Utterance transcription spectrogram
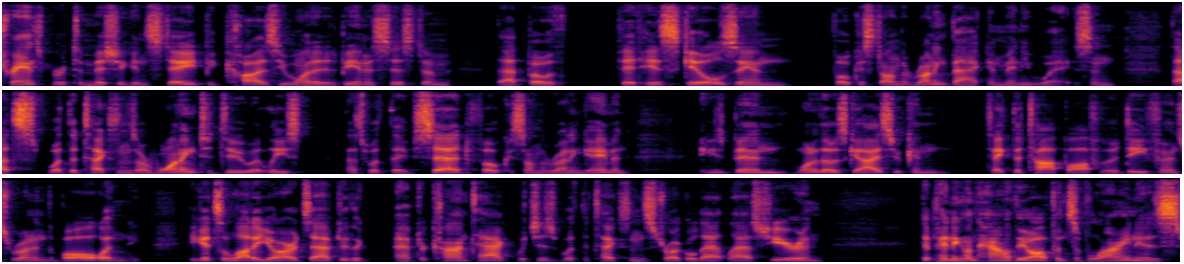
transferred to Michigan State because he wanted to be in a system that both fit his skills and focused on the running back in many ways. And that's what the Texans are wanting to do. At least that's what they've said focus on the running game. And he's been one of those guys who can take the top off of a defense running the ball. And he gets a lot of yards after the after contact, which is what the Texans struggled at last year. And depending on how the offensive line is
